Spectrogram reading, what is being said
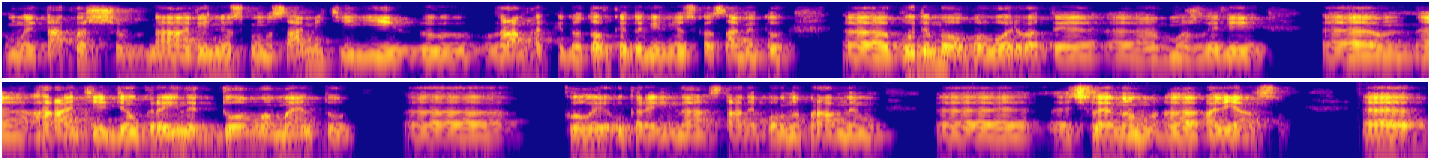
ми також на вільнюському саміті і е, в рамках підготовки до вільнюського саміту е, будемо обговорювати е, можливі е, е, гарантії для України до моменту, е, коли Україна стане повноправним е, членом е, альянсу. Е,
